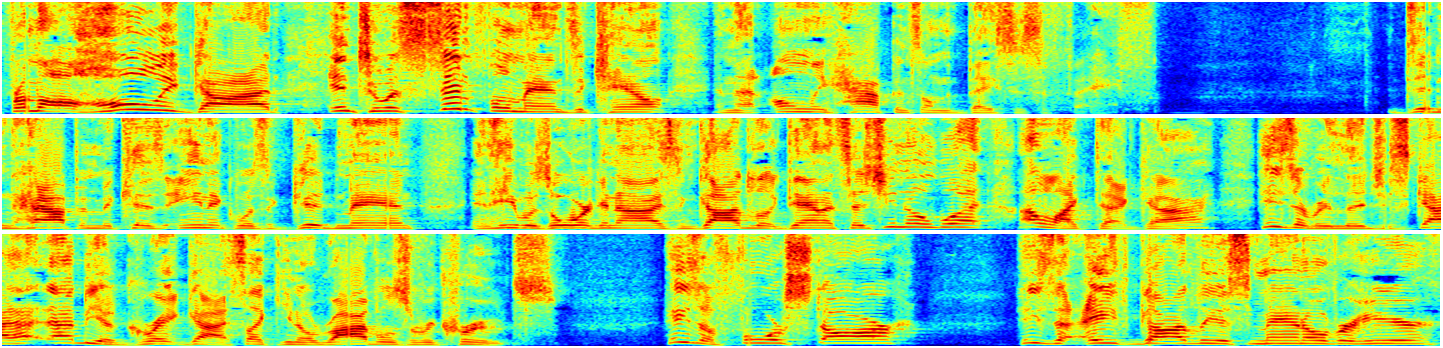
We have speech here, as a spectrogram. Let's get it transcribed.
from a holy God into a sinful man's account, and that only happens on the basis of faith. It didn't happen because Enoch was a good man and he was organized, and God looked down and says, You know what? I like that guy. He's a religious guy. That'd be a great guy. It's like, you know, rivals recruits. He's a four star. He's the eighth godliest man over here.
